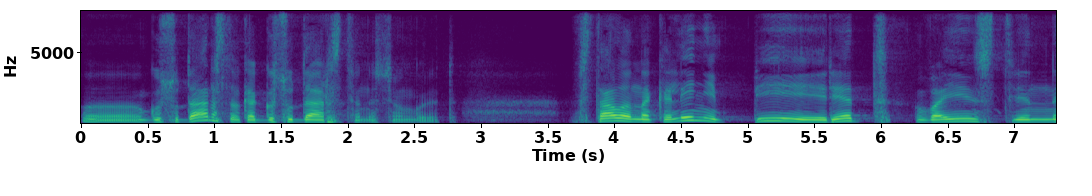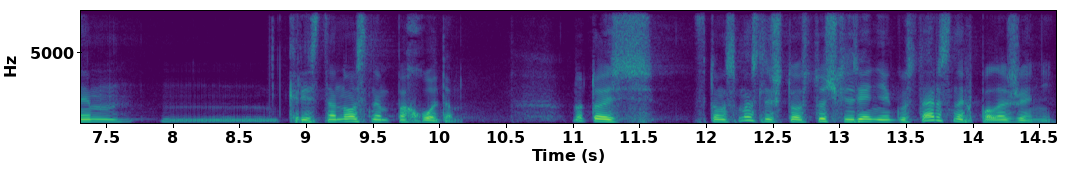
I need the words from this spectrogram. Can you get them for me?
э, государство, как государственность, он говорит, встало на колени перед воинственным крестоносным походом. Ну, то есть в том смысле, что с точки зрения государственных положений,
